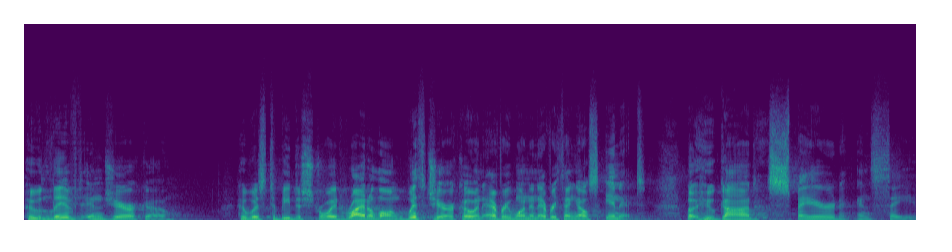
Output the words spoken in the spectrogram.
who lived in Jericho, who was to be destroyed right along with Jericho and everyone and everything else in it, but who God spared and saved.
